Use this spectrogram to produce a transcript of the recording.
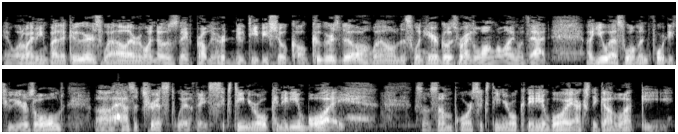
And what do I mean by the Cougars? Well, everyone knows they've probably heard a new TV show called Cougarsville. Well, this one here goes right along the line with that. A U.S. woman, 42 years old, uh, has a tryst with a 16 year old Canadian boy. So some poor 16 year old Canadian boy actually got lucky.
